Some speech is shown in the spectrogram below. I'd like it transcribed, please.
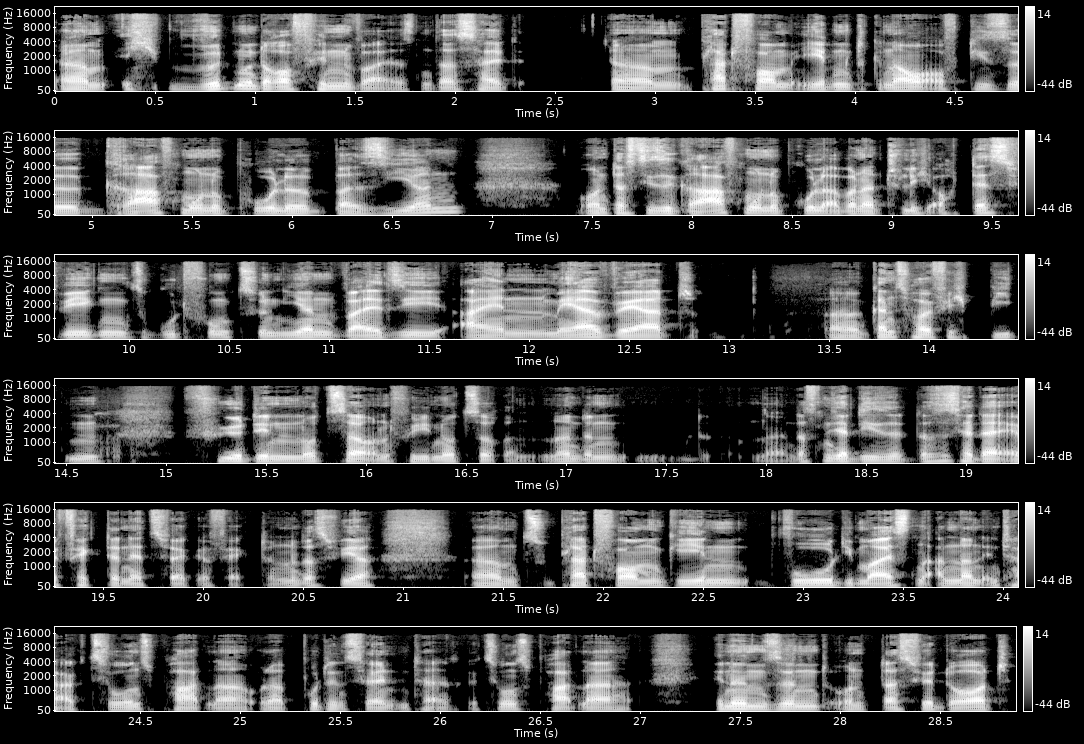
Ähm, ich würde nur darauf hinweisen, dass halt ähm, Plattformen eben genau auf diese Graph-Monopole basieren und dass diese Graph-Monopole aber natürlich auch deswegen so gut funktionieren, weil sie einen Mehrwert äh, ganz häufig bieten für den Nutzer und für die Nutzerin. Ne? Denn, ne, das sind ja diese, das ist ja der Effekt der Netzwerkeffekte, ne? dass wir ähm, zu Plattformen gehen, wo die meisten anderen Interaktionspartner oder potenziellen InteraktionspartnerInnen sind und dass wir dort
